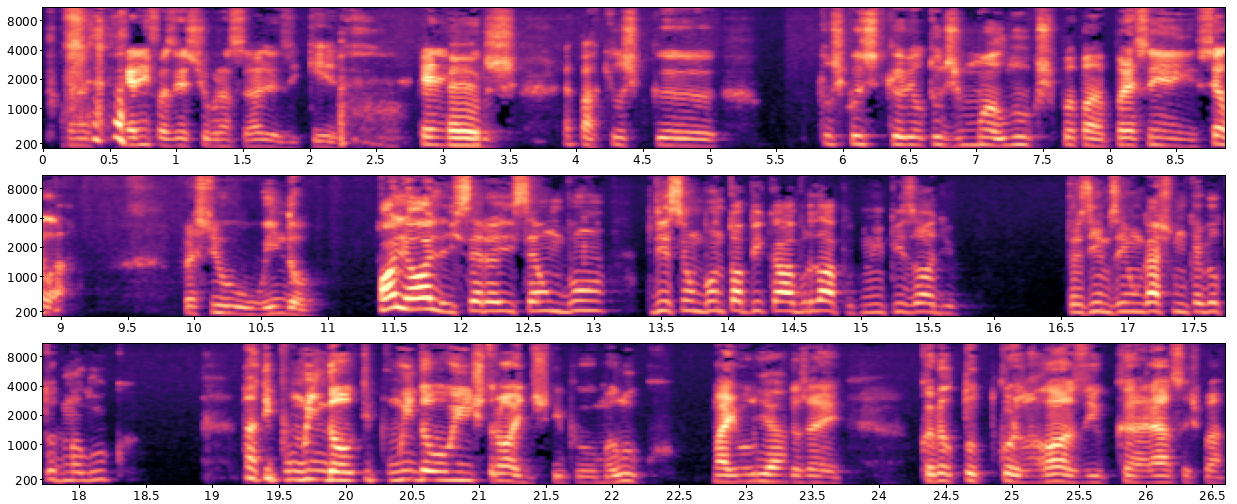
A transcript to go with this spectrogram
Porque querem fazer as sobrancelhas e quê? Querem É. aqueles, epá, aqueles que. Aqueles coisas de cabelo todos malucos, pá, pá, parecem, sei lá, parecem o Windows. Olha, olha, isso, era, isso é um bom. Podia ser um bom tópico a abordar, puto, num episódio. Trazíamos aí um gajo com um cabelo todo maluco. Pá, tipo um Windows, tipo um Windows em esteroides, tipo maluco. Mais maluco Yeah. que eles é. O cabelo todo de cor de rosa e o caraças, pá.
